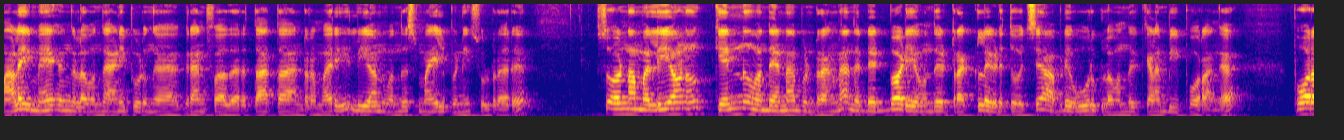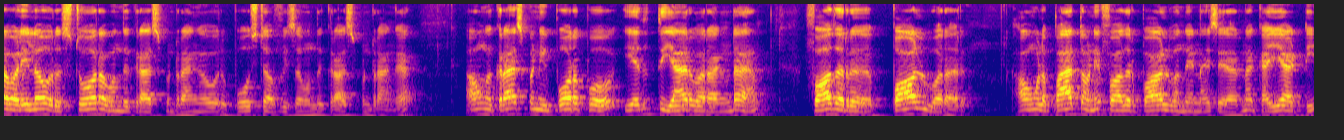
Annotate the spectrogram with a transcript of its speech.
மலை மேகங்களை வந்து அனுப்பிவிடுங்க கிராண்ட்ஃபாதர் தாத்தான்ற மாதிரி லியோன் வந்து ஸ்மைல் பண்ணி சொல்கிறாரு ஸோ நம்ம லியோனும் கென்னும் வந்து என்ன பண்ணுறாங்கன்னா அந்த டெட் பாடியை வந்து ட்ரக்கில் எடுத்து வச்சு அப்படியே ஊருக்குள்ளே வந்து கிளம்பி போகிறாங்க போகிற வழியில் ஒரு ஸ்டோரை வந்து கிராஸ் பண்ணுறாங்க ஒரு போஸ்ட் ஆஃபீஸை வந்து கிராஸ் பண்ணுறாங்க அவங்க கிராஸ் பண்ணி போகிறப்போ எதிர்த்து யார் வராங்கன்னா ஃபாதர் பால் வராரு. அவங்கள பார்த்தோன்னே ஃபாதர் பால் வந்து என்ன செய்கிறாருன்னா கையாட்டி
